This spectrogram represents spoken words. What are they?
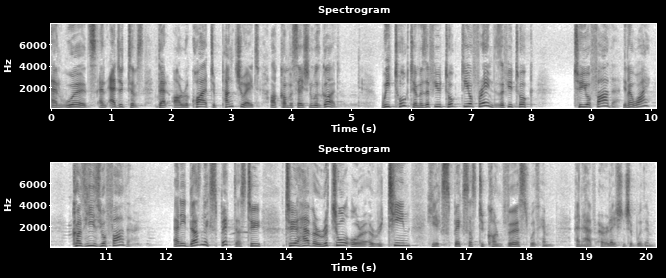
and words and adjectives that are required to punctuate our conversation with God. We talk to Him as if you talk to your friend, as if you talk to your Father. You know why? Because He's your Father. And He doesn't expect us to, to have a ritual or a routine, He expects us to converse with Him and have a relationship with Him.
